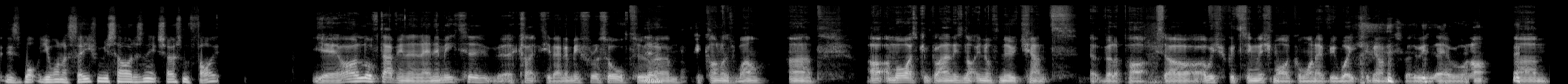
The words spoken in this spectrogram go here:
is what you want to see from your side, isn't it? Show some fight. Yeah, I loved having an enemy to a collective enemy for us all to yeah. um, pick on as well. Uh, I'm always complaining there's not enough new chants at Villa Park, so I wish we could sing the Schmeichel one every week. To be honest, whether he's there or not. Um,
